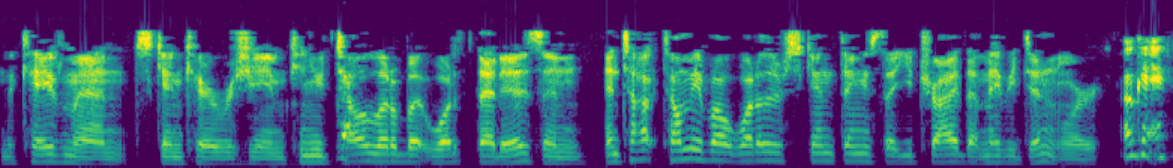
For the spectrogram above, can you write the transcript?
the caveman skincare regime. Can you tell yeah. a little bit what that is, and and talk, tell me about what other skin things that you tried that maybe didn't work? Okay.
